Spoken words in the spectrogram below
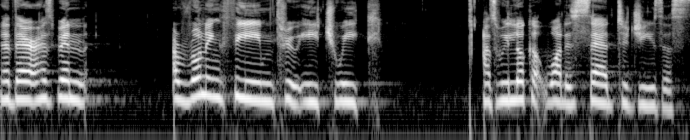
Now, there has been a running theme through each week as we look at what is said to Jesus.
